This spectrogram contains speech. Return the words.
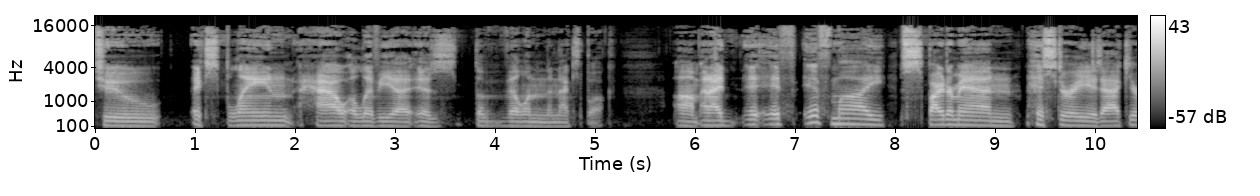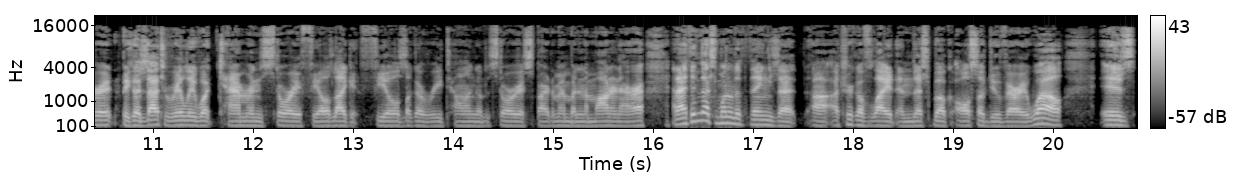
to explain how Olivia is the villain in the next book. Um, and I, if if my Spider-Man history is accurate, because that's really what Cameron's story feels like. It feels like a retelling of the story of Spider-Man, but in a modern era. And I think that's one of the things that uh, A Trick of Light and this book also do very well. Is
